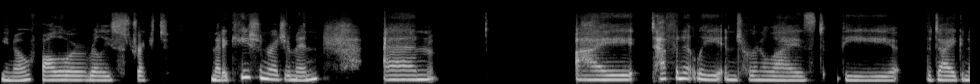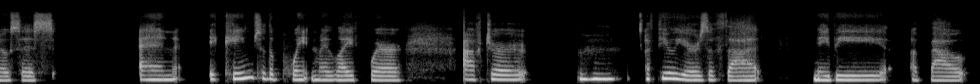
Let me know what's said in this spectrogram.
you know, follow a really strict medication regimen. And I definitely internalized the the diagnosis and it came to the point in my life where after mm, a few years of that maybe about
